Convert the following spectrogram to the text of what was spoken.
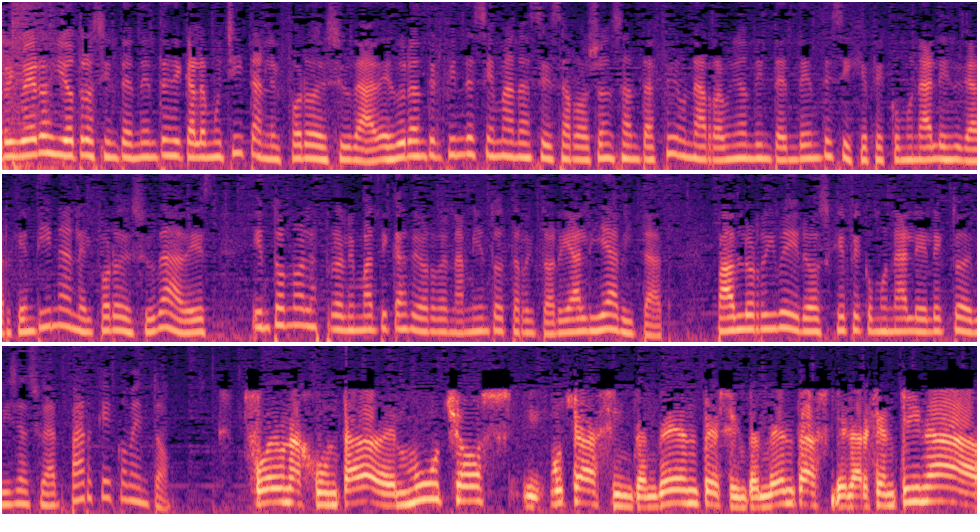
Riveros y otros intendentes de Calamuchita en el Foro de Ciudades. Durante el fin de semana se desarrolló en Santa Fe una reunión de intendentes y jefes comunales de la Argentina en el Foro de Ciudades en torno a las problemáticas de ordenamiento territorial y hábitat. Pablo Riveros, jefe comunal electo de Villa Ciudad Parque, comentó fue una juntada de muchos y muchas intendentes, intendentas de la Argentina,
